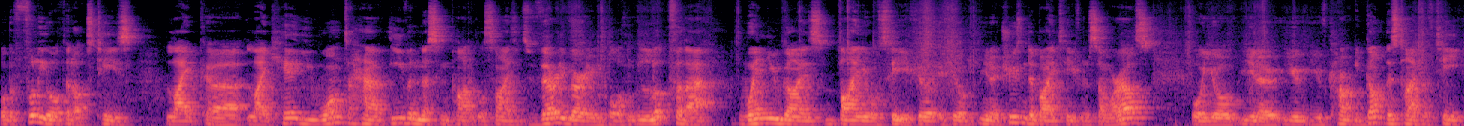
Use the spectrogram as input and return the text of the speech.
or the fully orthodox teas like uh, like here, you want to have evenness in particle size. It's very very important. Look for that when you guys buy your tea. If you're if you're you know choosing to buy tea from somewhere else, or you're you know you you've currently got this type of tea,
